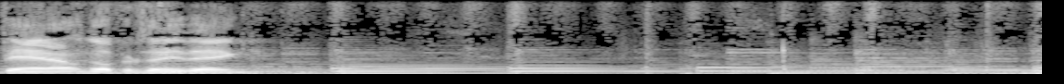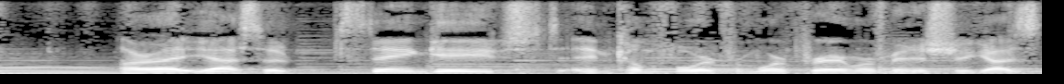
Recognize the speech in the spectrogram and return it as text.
Van, I don't know if there's anything All right, yeah, so stay engaged and come forward for more prayer, more ministry. Guys,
